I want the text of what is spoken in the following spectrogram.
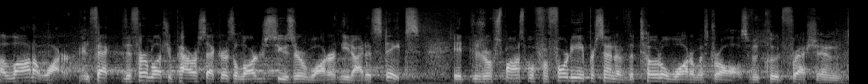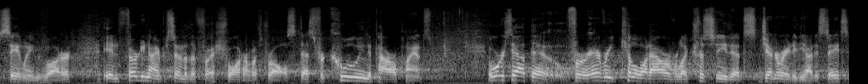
a lot of water. In fact, the thermoelectric power sector is the largest user of water in the United States. It is responsible for 48% of the total water withdrawals, include fresh and saline water, and 39% of the freshwater withdrawals. That's for cooling the power plants. It works out that for every kilowatt hour of electricity that's generated in the United States,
